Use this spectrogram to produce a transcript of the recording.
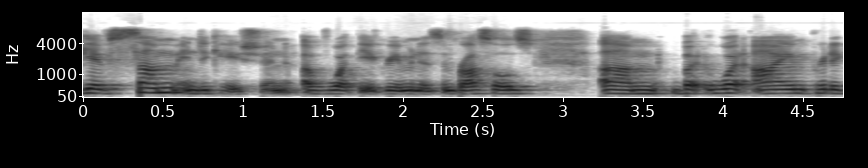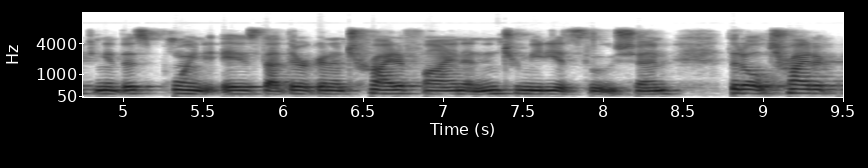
give some indication of what the agreement is in Brussels. Um, but what I'm predicting at this point is that they're going to try to find an intermediate solution that'll try to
